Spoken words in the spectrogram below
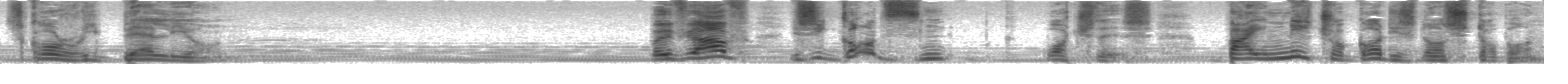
It's called rebellion. But if you have, you see, God's, watch this. By nature, God is not stubborn.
